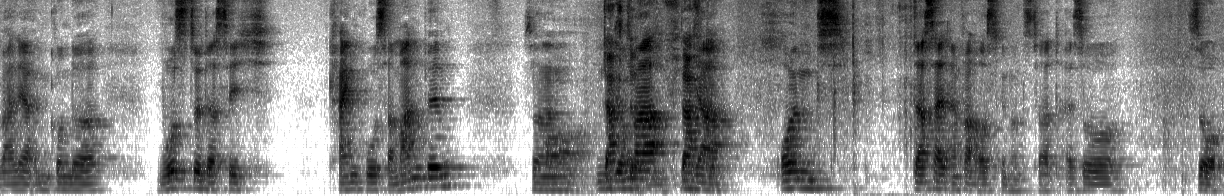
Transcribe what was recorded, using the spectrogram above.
weil er im Grunde wusste, dass ich kein großer Mann bin, sondern Oh, ein dachte, junger, dachte. ja. Und das halt einfach ausgenutzt hat. Also so,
